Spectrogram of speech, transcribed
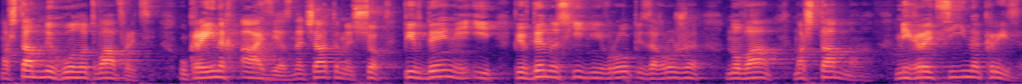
масштабний голод в Африці. У країнах Азії означатиме, що південній і південно-східній Європі загрожує нова масштабна міграційна криза.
